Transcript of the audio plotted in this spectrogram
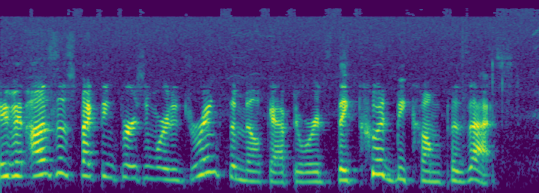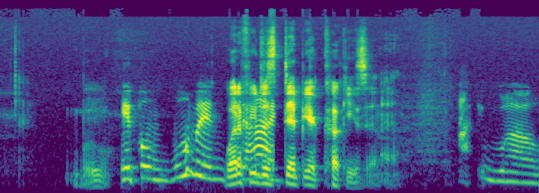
if an unsuspecting person were to drink the milk afterwards, they could become possessed. Ooh. If a woman What if you just dip your cookies in it? I- Wow.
